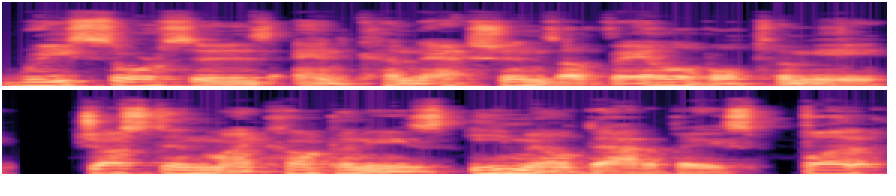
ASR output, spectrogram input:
resources and connections available to me just in my company's email database. But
